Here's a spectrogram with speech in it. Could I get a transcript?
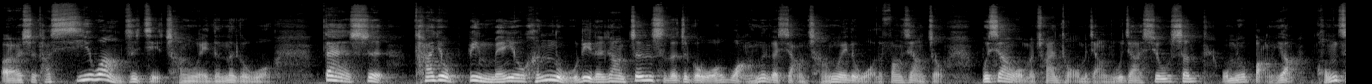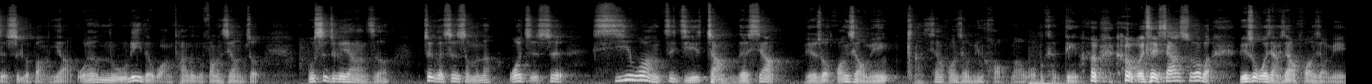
而是他希望自己成为的那个我，但是他又并没有很努力的让真实的这个我往那个想成为的我的方向走。不像我们传统，我们讲儒家修身，我们有榜样，孔子是个榜样，我要努力的往他那个方向走，不是这个样子哦。这个是什么呢？我只是希望自己长得像。比如说黄晓明啊，像黄晓明好吗？我不肯定，我在瞎说吧。比如说我想像黄晓明，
